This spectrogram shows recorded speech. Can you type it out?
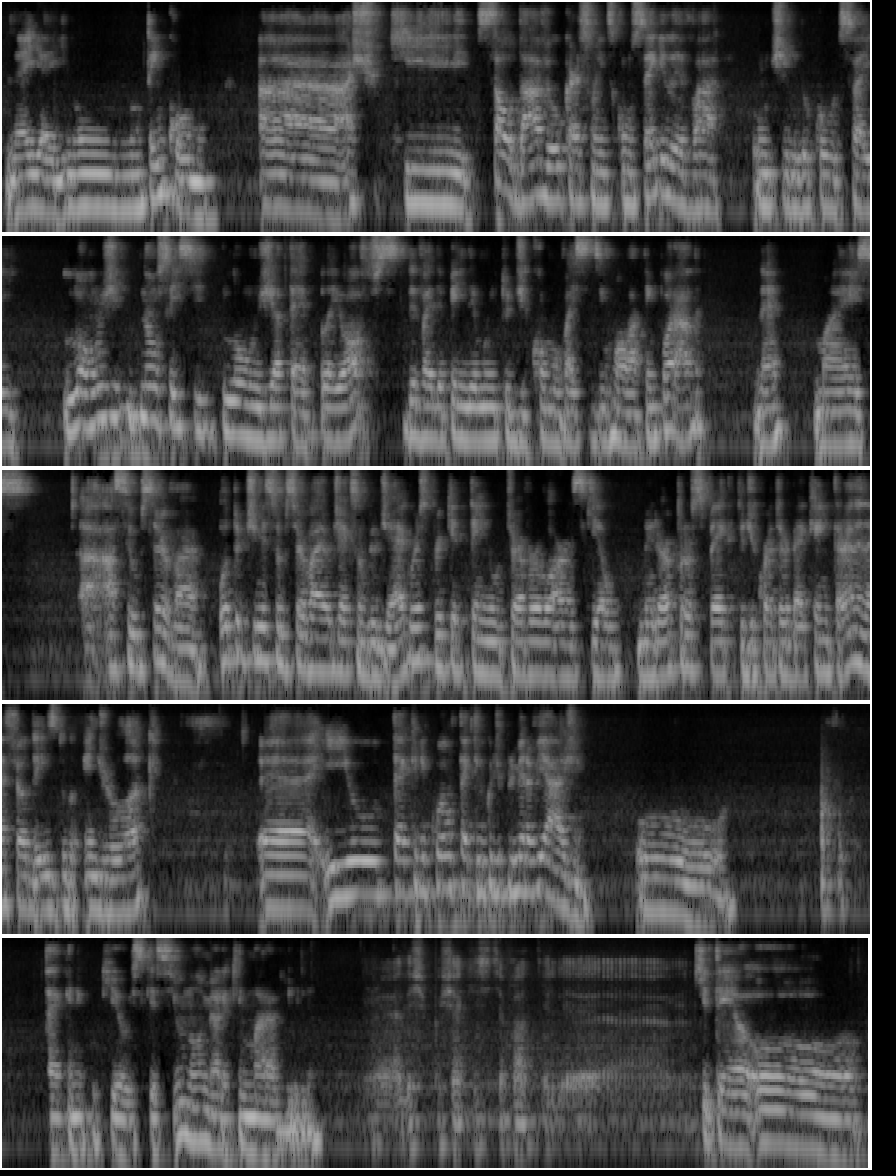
É. Né? E aí não, não tem como. Ah, acho que saudável o Carson Wentz consegue levar um time do Colts aí longe, não sei se longe até playoffs, vai depender muito de como vai se desenrolar a temporada, né? Mas a, a, se observar. Outro time a se observar é o Jacksonville Jaguars, porque tem o Trevor Lawrence, que é o melhor prospecto de quarterback a entrar na NFL desde do Andrew Luck. É, e o técnico é um técnico de primeira viagem. O técnico que eu esqueci o nome, olha que maravilha. É, deixa eu puxar aqui se tinha falado dele. É, que tem o.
